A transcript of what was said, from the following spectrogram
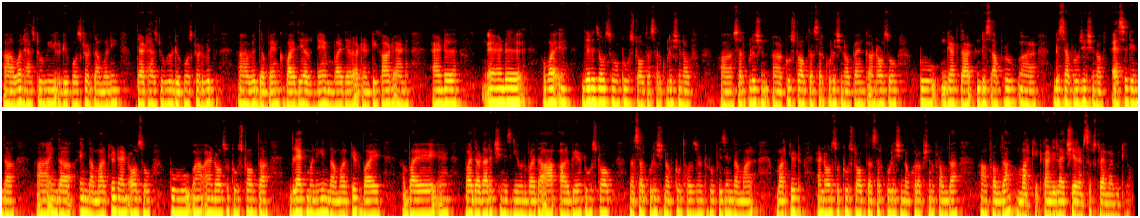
one has to be deposited the money that has to be deposited with uh, with the bank by their name by their identity card and and uh, and uh, why there is also to stop the circulation of uh, circulation uh, to stop the circulation of bank and also to get the disapprove uh, disapprobation of asset in the in the in the market and also to and also to stop the black money in the market by by by the direction is given by the RBI to stop the circulation of 2000 rupees in the mar market and also to stop the circulation of corruption from the uh, from the market. Kindly like share and subscribe my video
